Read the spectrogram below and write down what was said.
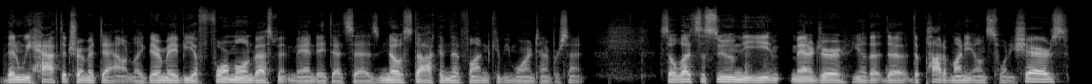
then we have to trim it down. Like there may be a formal investment mandate that says no stock in the fund can be more than 10%. So let's assume the manager, you know, the, the, the pot of money owns 20 shares.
